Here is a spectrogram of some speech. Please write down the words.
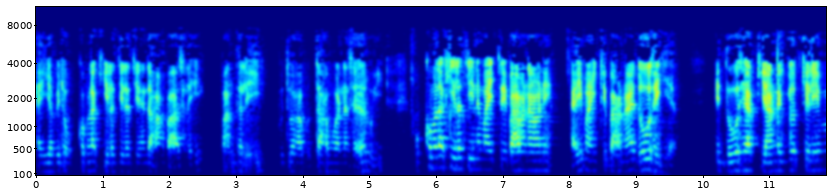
ඇයි අපිට ඔක්කොමලා කියලා කියලා තියෙන දහම් පාසලෙහි පන්තලෙහි බුදුහාමුදුරුවෝ වන්න සෑරුයි ඔක්කොමලා කියලා තියෙන මෛත්‍රී භාවනාවනේ. ඇයි මෛත්‍රී භාවනාවේ දෝෂය කියලා. ඒ දෝෂයක් කියන්න ගියොත් කෙලින්ම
